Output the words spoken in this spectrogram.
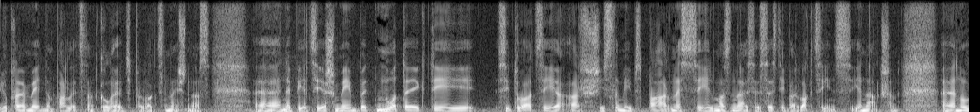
joprojām mēģinām pārliecināt kolēģus par vakcinēšanās e, nepieciešamību, bet noteikti situācija ar šīs slimības pārnesi ir mazinājusies saistībā ar vakcīnas ienākšanu. Eh, nu,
